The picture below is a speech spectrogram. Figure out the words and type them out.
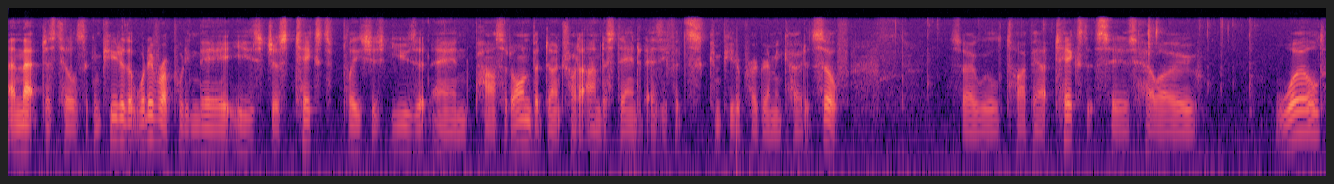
and that just tells the computer that whatever I put in there is just text. Please just use it and pass it on but don't try to understand it as if it's computer programming code itself. So we'll type out text that says hello world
